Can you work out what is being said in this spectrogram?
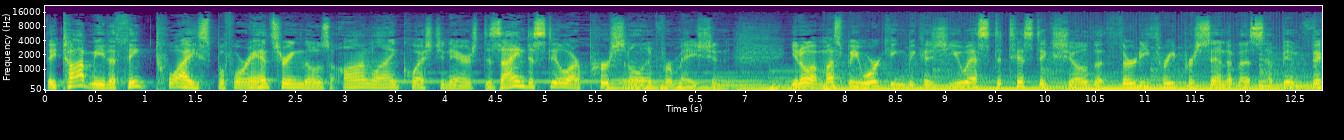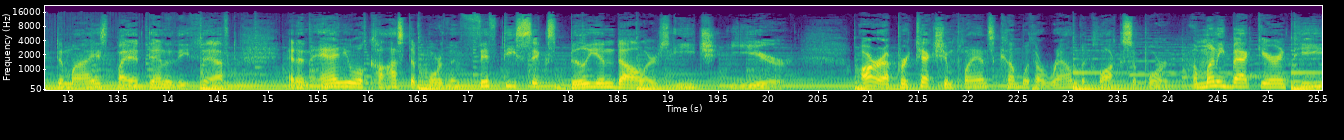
They taught me to think twice before answering those online questionnaires designed to steal our personal information. You know, it must be working because U.S. statistics show that 33% of us have been victimized by identity theft at an annual cost of more than $56 billion each year. Aura uh, protection plans come with around the clock support, a money back guarantee,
